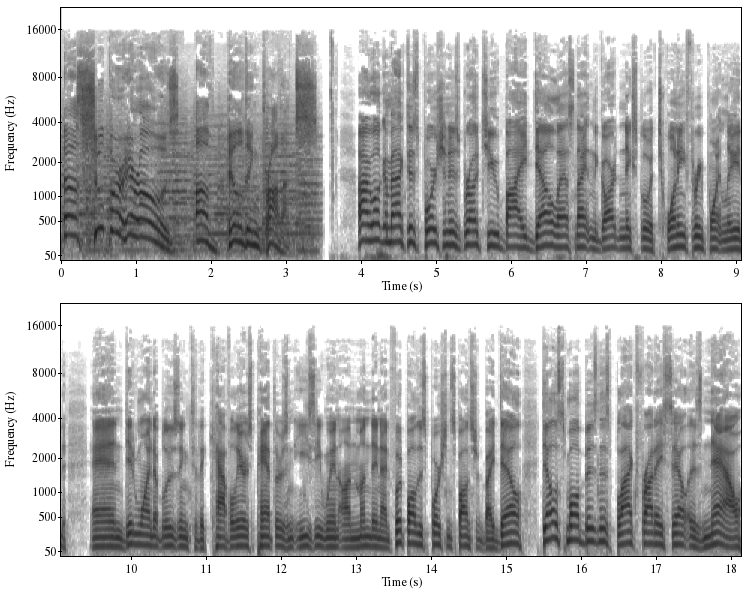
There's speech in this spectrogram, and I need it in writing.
the superheroes of building products. All right, welcome back. This portion is brought to you by Dell. Last night in the Garden, Knicks blew a 23 point lead and did wind up losing to the Cavaliers. Panthers an easy win on Monday Night Football. This portion sponsored by Dell. Dell Small Business Black Friday sale is now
